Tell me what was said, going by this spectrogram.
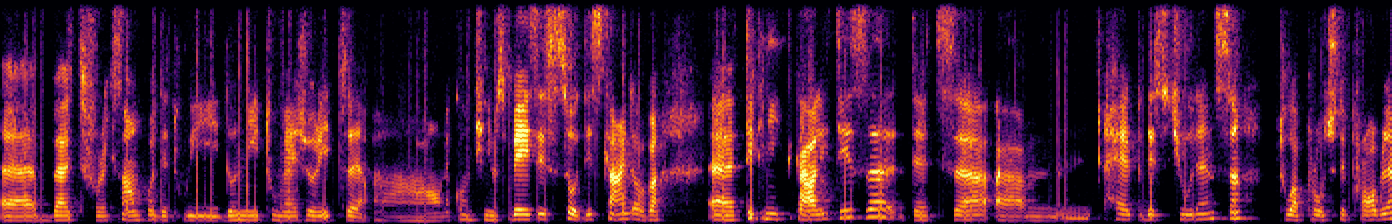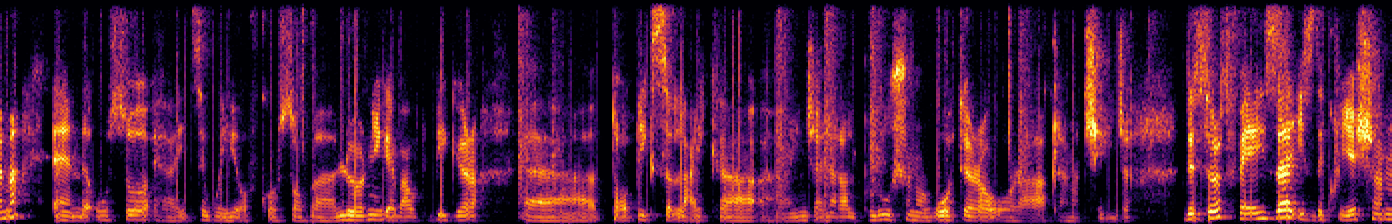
uh, but for example, that we don't need to measure it uh, on a continuous basis. So this kind of uh, technicalities that uh, um, help the students to approach the problem and also uh, it's a way of course of uh, learning about bigger uh, topics like in general pollution or water or climate change. The third phase is the creation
